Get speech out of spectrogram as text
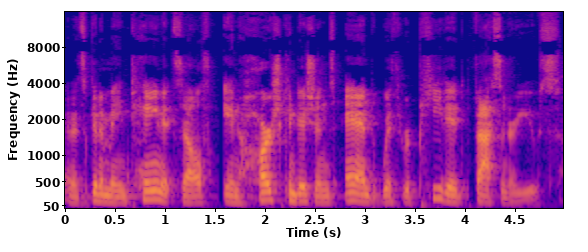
and it's going to maintain itself in harsh conditions and with repeated fastener use.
